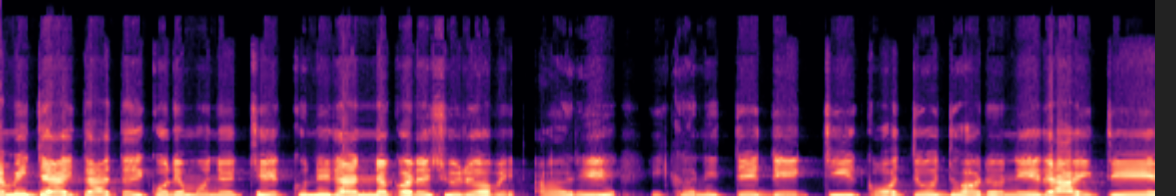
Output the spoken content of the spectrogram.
আমি যাই তাড়াতাড়ি করে মনে হচ্ছে এক্ষুনি রান্না করা শুরু হবে। আরে এখানেতে দেখছি কত ধরনের আইটেম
